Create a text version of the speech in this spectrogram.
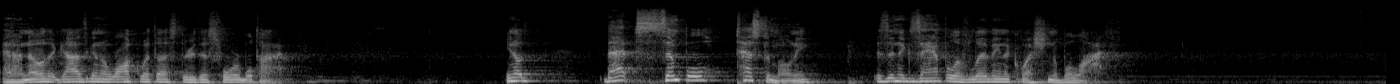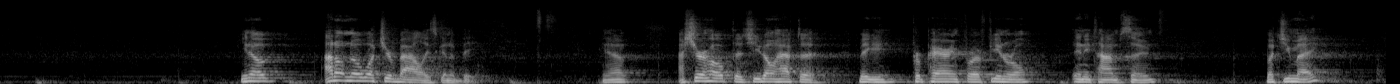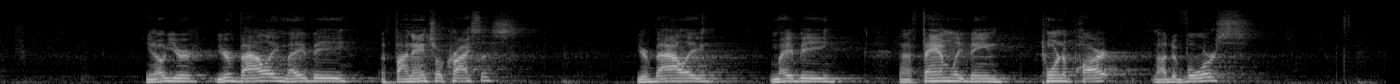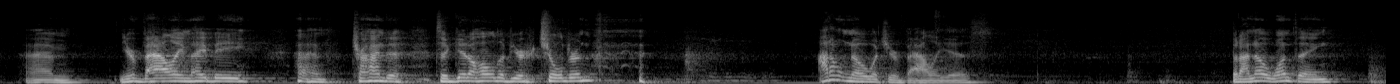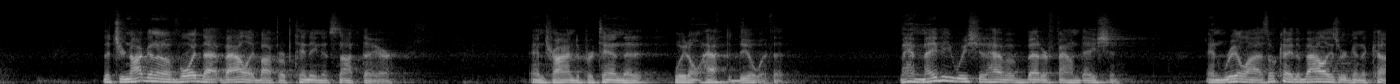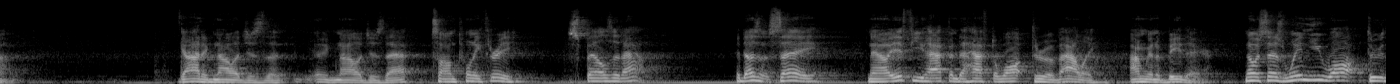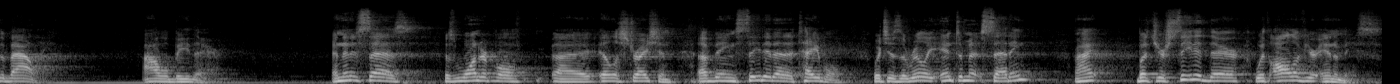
and I know that God's going to walk with us through this horrible time. You know, that simple testimony is an example of living a questionable life. You know, I don't know what your valley's going to be. You know, I sure hope that you don't have to be preparing for a funeral anytime soon, but you may. You know, your, your valley may be a financial crisis. Your valley maybe a family being torn apart, a divorce. Um, your valley may be um, trying to, to get a hold of your children. I don't know what your valley is. But I know one thing that you're not going to avoid that valley by pretending it's not there and trying to pretend that we don't have to deal with it. Man, maybe we should have a better foundation and realize okay, the valleys are going to come. God acknowledges, the, acknowledges that. Psalm 23 spells it out. It doesn't say, now, if you happen to have to walk through a valley, I'm going to be there. No, it says, when you walk through the valley, I will be there. And then it says, this wonderful uh, illustration of being seated at a table, which is a really intimate setting, right? But you're seated there with all of your enemies,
